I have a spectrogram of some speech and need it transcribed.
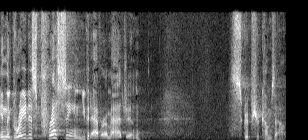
in the greatest pressing you could ever imagine? Scripture comes out.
